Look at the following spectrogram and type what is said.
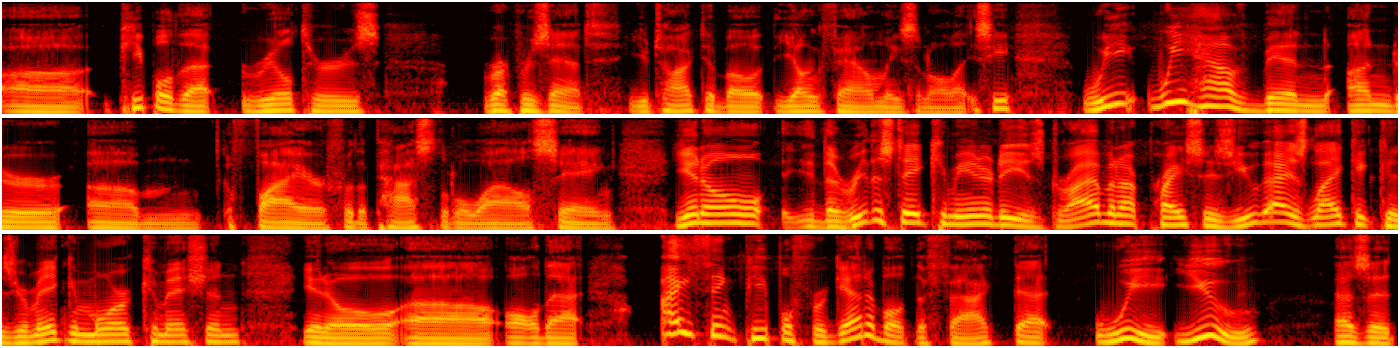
uh, people that realtors represent. You talked about young families and all that. See, we we have been under um, fire for the past little while, saying, you know, the real estate community is driving up prices. You guys like it because you're making more commission. You know, uh, all that. I think people forget about the fact that we, you, as a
